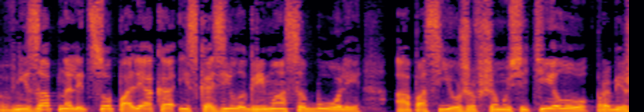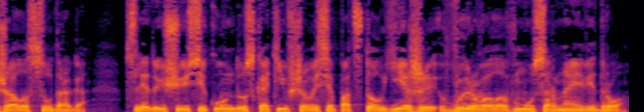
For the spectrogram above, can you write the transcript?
Внезапно лицо поляка исказило гримаса боли, а по съежившемуся телу пробежала судорога. В следующую секунду скатившегося под стол ежи вырвало в мусорное ведро.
